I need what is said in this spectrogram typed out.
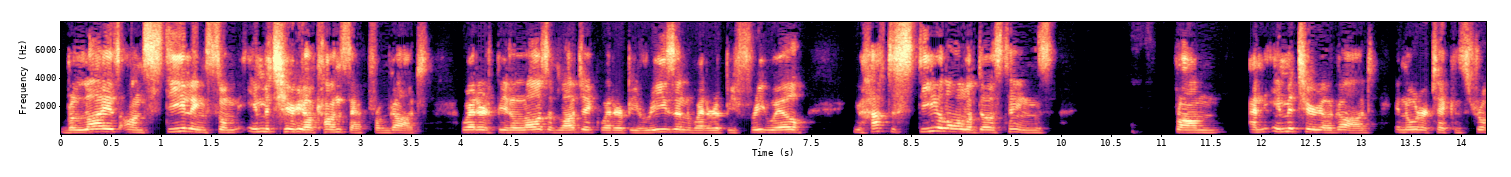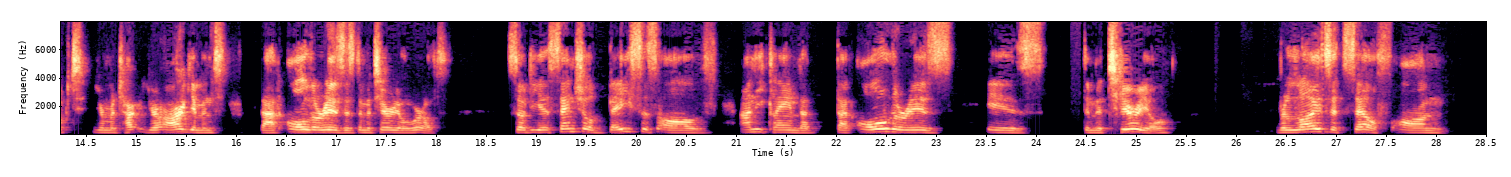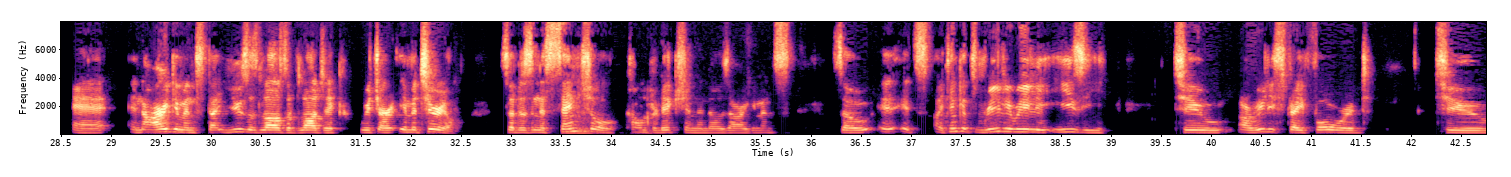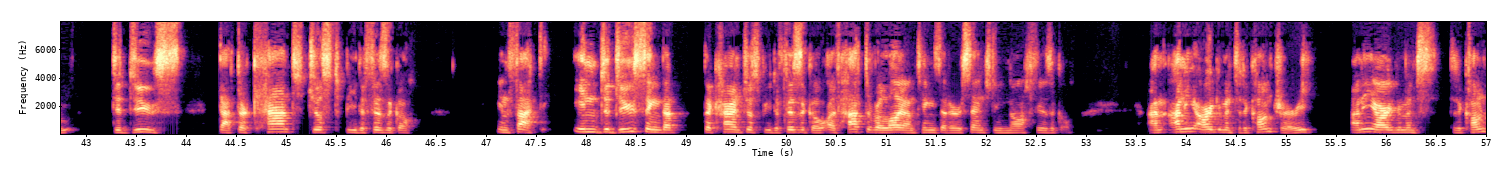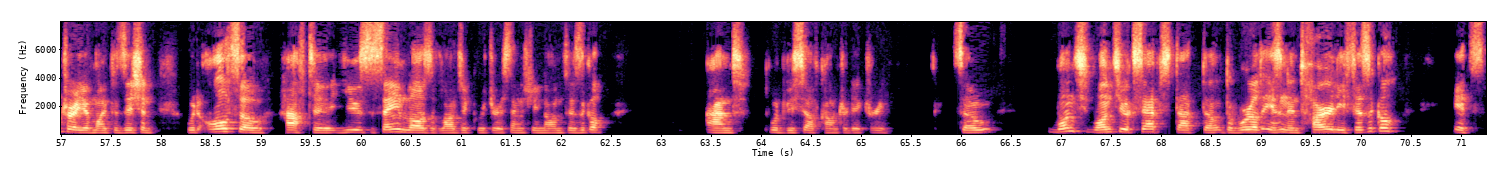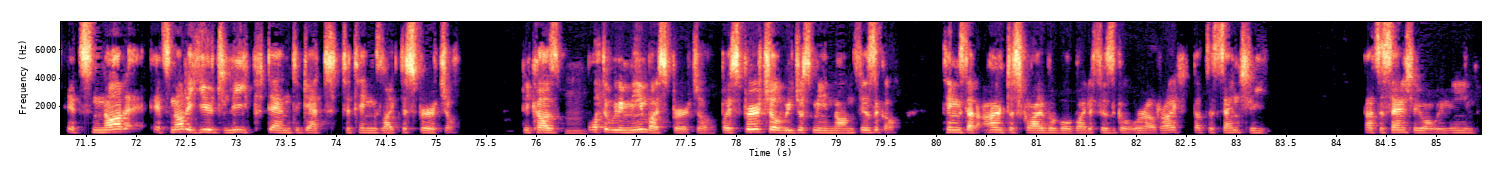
relies on stealing some immaterial concept from God, whether it be the laws of logic, whether it be reason, whether it be free will. You have to steal all of those things from an immaterial God in order to construct your, your argument that all there is is the material world. So the essential basis of any claim that, that all there is is the material relies itself on uh, an argument that uses laws of logic which are immaterial. So there's an essential mm-hmm. contradiction in those arguments. So it, it's I think it's really really easy to or really straightforward to deduce that there can't just be the physical. In fact, in deducing that there can't just be the physical, I've had to rely on things that are essentially not physical. And any argument to the contrary, any argument to the contrary of my position would also have to use the same laws of logic, which are essentially non physical, and would be self contradictory. So once, once you accept that the, the world isn't entirely physical, it's, it's, not, it's not a huge leap then to get to things like the spiritual. Because mm. what do we mean by spiritual? By spiritual, we just mean non physical, things that aren't describable by the physical world, right? That's essentially that's essentially what we mean.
